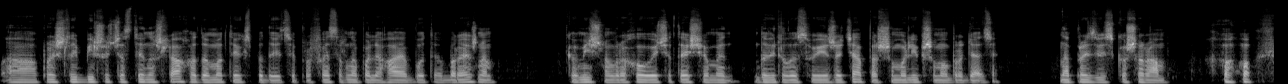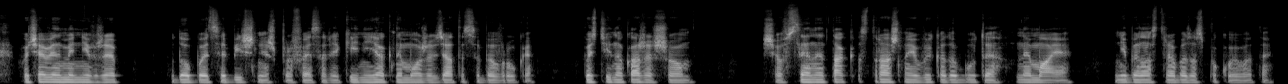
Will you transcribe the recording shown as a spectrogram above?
А, пройшли більшу частину шляху до мети експедиції. Професор наполягає бути обережним, комічно враховуючи те, що ми довірили своє життя першому ліпшому бродязі на прізвисько Шарам. Хоча він мені вже подобається більш ніж професор, який ніяк не може взяти себе в руки. Постійно каже, що, що все не так страшно і викиду бути немає, ніби нас треба заспокоювати.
